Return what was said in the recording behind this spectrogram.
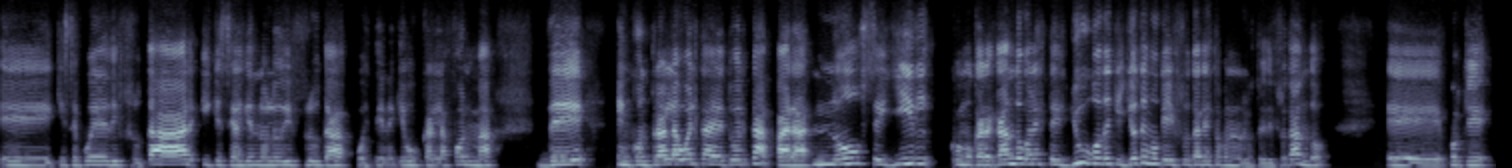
eh, que se puede disfrutar y que si alguien no lo disfruta, pues tiene que buscar la forma de encontrar la vuelta de tuerca para no seguir como cargando con este yugo de que yo tengo que disfrutar esto, pero no lo estoy disfrutando, eh, porque,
